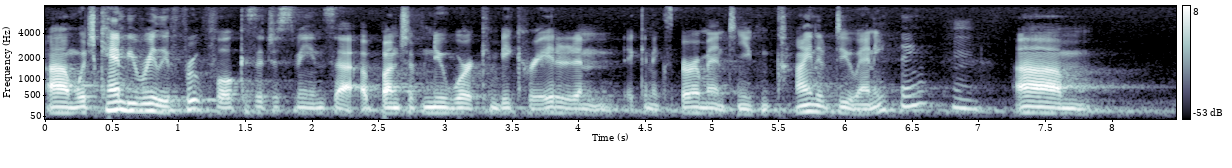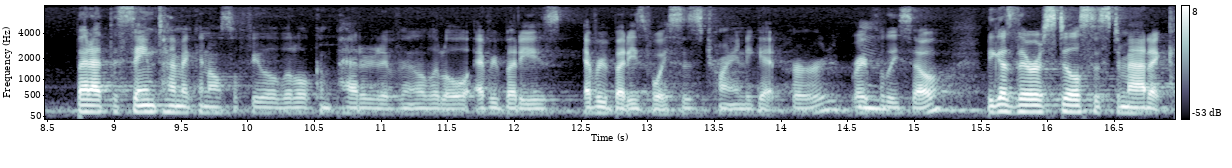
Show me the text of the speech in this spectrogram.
um, which can be really fruitful because it just means that a bunch of new work can be created and it can experiment and you can kind of do anything. Um, but at the same time, it can also feel a little competitive and a little everybody's everybody's voices trying to get heard, rightfully so, because there are still systematic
